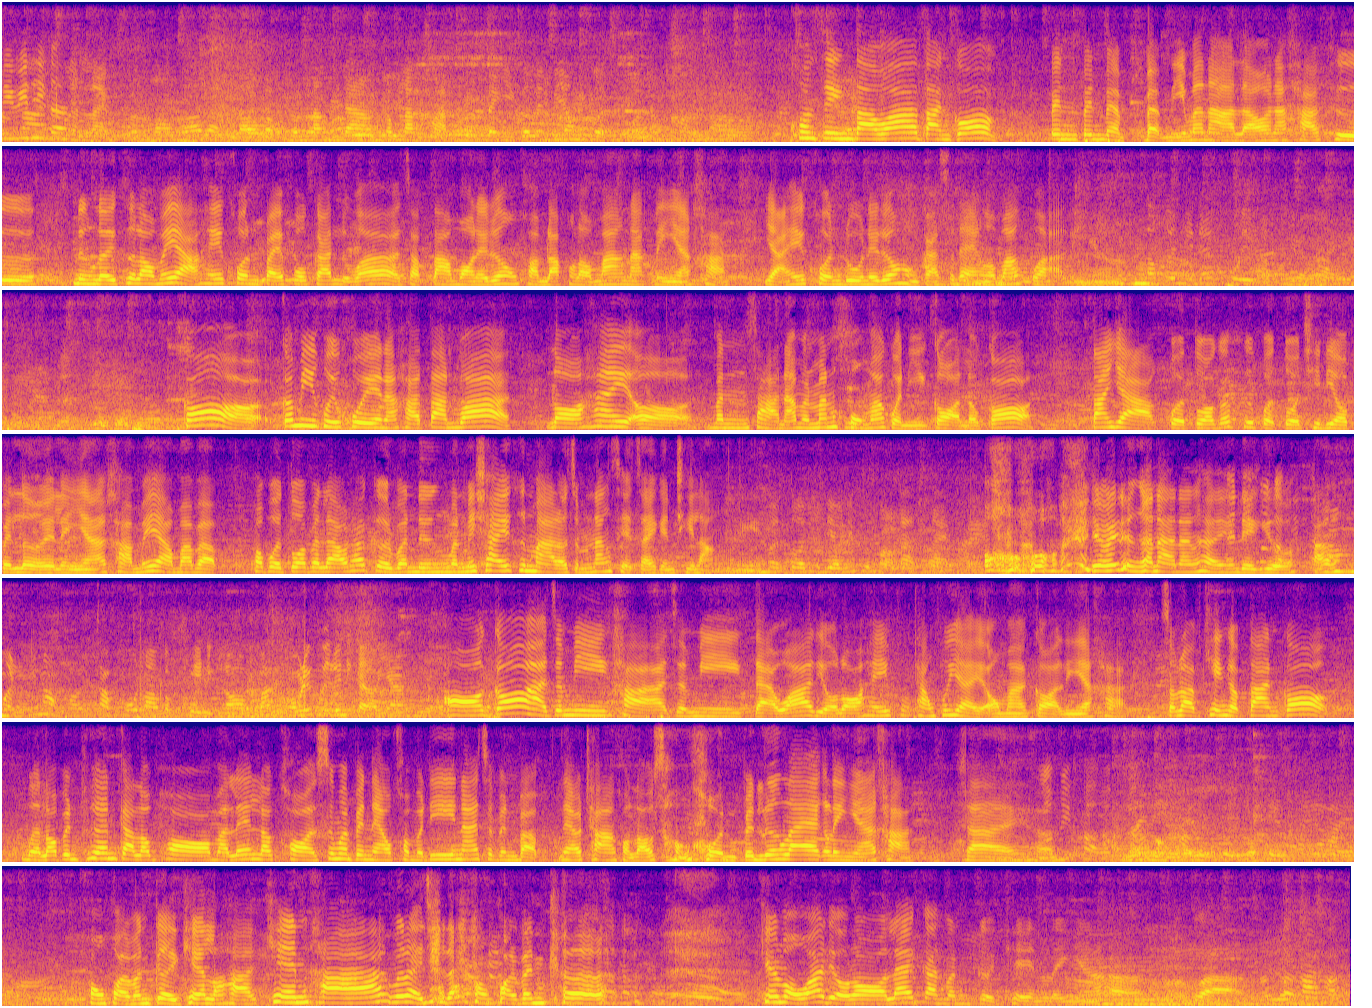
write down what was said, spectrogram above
มีวิธีการเห็นหลายคนมองว่าแบบเราแบบกำลังดังกำลังขาดทุนแต่อย่างนี้ก็เลยไม่ยอมเปิดตัวเรื่องความรักความจริงตาว่าตานก็ เป็นเป็นแบบแบบนี้มานานแล้วนะคะ คือหนึ่งเลยคือเราไม่อยากให้คนไปโฟกัส หรือว่าจับตามองในเรื่องของความรักของเรามากนักอะไรเงี้ยค่ะ อยากให้คนดูในเรื่องของการแสดงเรามากกว่าอะไรเงี้ยเราเคยมีได้คุยกับเพื่อนก็ก็มีคุยคุยๆนะคะตานว่ารอให้เออมันสถานะมันมั่นคงมากกว่านี้ก่อน แล้วก็ ตานอยากเปิดตัวก็คือเปิดตัวทีเดียวไปเลยอะไรเงี้ยค่ะ ไม่อยากมาแบบพอเปิดตัวไปแล้วถ้าเกิดวันหนึงมันไม่ใช่ขึ้นมาเราจะมานั่งเสียใจกันทีหลังอะไรเงี้ยเปิดตัวทีเดียวนี่คือประกาศแต่งเลยโอ้โหยังไม่ถึงขนาดนั้นค่ะยังเด็กอยู่ค่ะ เหมือนพี่หน่องเขาจับคู่เรากับเคนอีกรอบป่ะเขาไม่ได้คุยเรื่องนี้กับเรายังอ๋อ ก็อาจจะมีค่ะอาจจะมีแต่ว่าเดี๋ยวรอให้ทางผู้ใหญ่ออกมาก่อนอะไรเงี้ยค่ะสำหรับเคนกับตาลก็เหมือนเราเป็นเพื่อนกันแล้วพอมาเล่นละคร ซึ่งมันเป็นแนวคอมเมดี้น่าจะเป็นแบบแนวทางของเราสองคนเป็นเรื่องแรกอะไรเงี้ยค่ะ ใช่ค่ะก็มีข่าวว่าไม่ดีของขวัญวันเกิดเคนเหรอคะเคนคะเมื่อไหร่จะได้ของขวัญวันเกิดเคนบอกว่าเดี๋ยวรอแลกกันวันเกิดเคนอะไรเงี้ยค่ะดีกว่า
